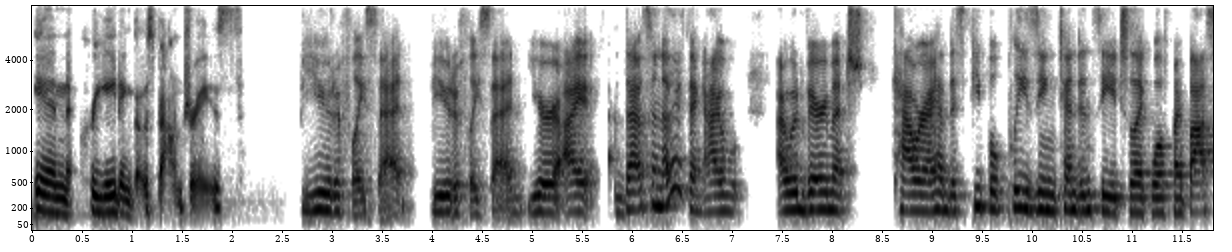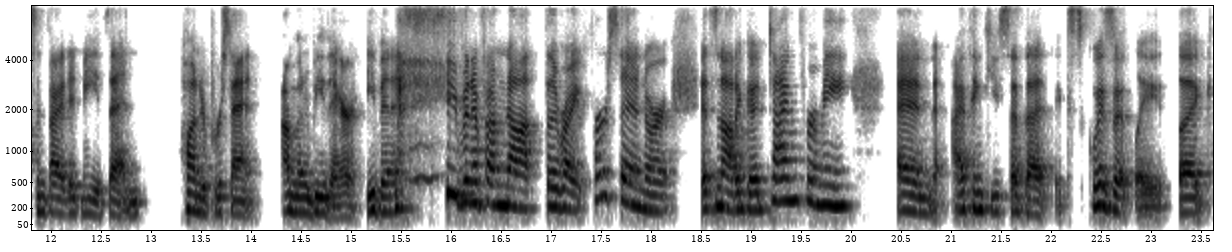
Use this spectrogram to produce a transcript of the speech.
in creating those boundaries. Beautifully said. Beautifully said. You're I that's another thing. I I would very much cower. I had this people pleasing tendency to like, well, if my boss invited me, then 100% I'm going to be there even if, even if I'm not the right person or it's not a good time for me. And I think you said that exquisitely like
